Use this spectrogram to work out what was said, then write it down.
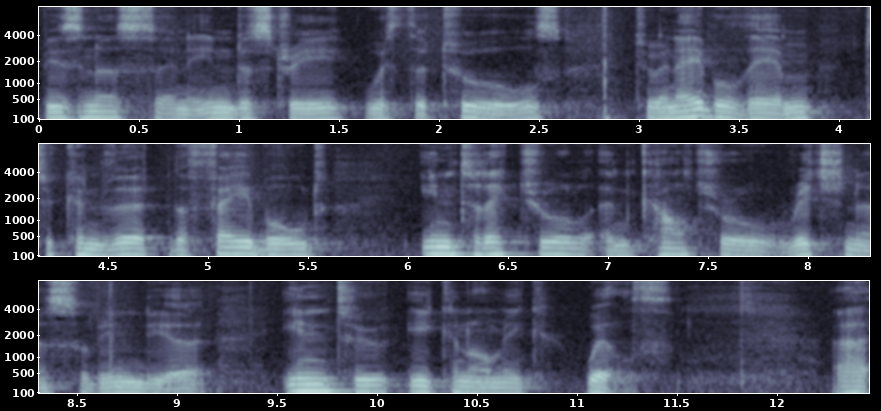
business and industry with the tools to enable them to convert the fabled intellectual and cultural richness of India into economic wealth. Uh,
